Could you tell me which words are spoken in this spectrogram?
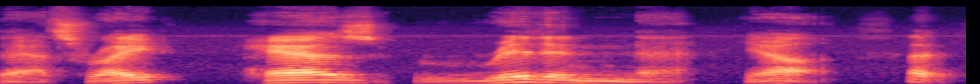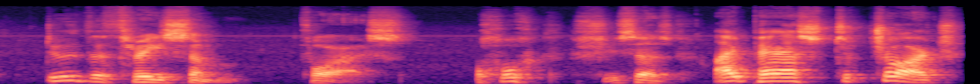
that's right. Has ridden. Yeah. Uh, do the threesome for us. Oh, she says, I passed to George.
